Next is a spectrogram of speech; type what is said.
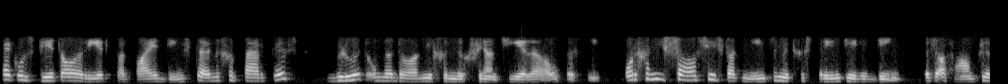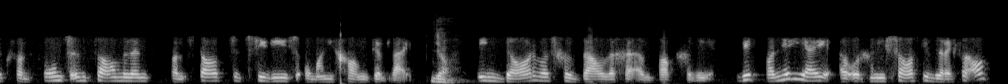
Kyk, ons weet al reeds dat baie dienste ingeperk is bloot omdat daar nie genoeg finansiële hulp is nie. Organisasies wat mense met gestremthede dien, is afhanklik van fondsinsameling, van staatssubsidies om aan die gang te bly. Ja. En daar was geweldige impak geweest weet wanneer jy 'n organisasie bedryf, veral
